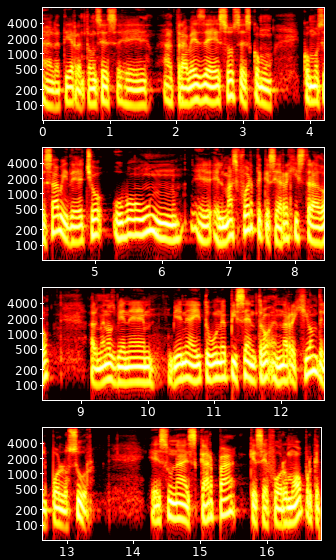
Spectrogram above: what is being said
a la Tierra. Entonces, eh, a través de esos es como, como se sabe. Y de hecho, hubo un, eh, el más fuerte que se ha registrado al menos viene, viene ahí, tuvo un epicentro en una región del Polo Sur. Es una escarpa que se formó porque,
